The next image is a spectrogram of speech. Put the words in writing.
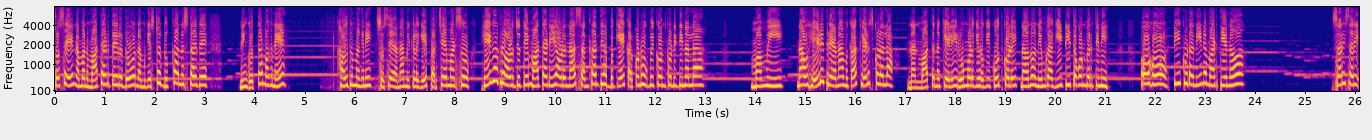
ಸೊಸೆ ನಮ್ಮನ್ನು ಮಾತಾಡ್ತಾ ಇರೋದು ನಮ್ಗೆಷ್ಟೋ ದುಃಖ ಅನ್ನಿಸ್ತಾ ಇದೆ. ನಿಂಗೆ ಗೊತ್ತಾ ಮಗನೇ? ಹೌದು ಮಗನೇ, ಸೊಸೆ ಅನಾಮಿಕಳಿಗೆ ಪರಿಚಯ ಮಾಡಿಸು. ಹೇಗಾದ್ರೂ ಅವಳ ಜೊತೆ ಮಾತಾಡಿ ಅವಳನ್ನ ಸಂಕ್ರಾಂತಿ ಹಬ್ಬಕ್ಕೆ ಕರ್ಕೊಂಡು ಹೋಗ್ಬೇಕು ಅಂದ್ಕೊಂಡಿದ್ದೀನಲ್ಲ ಮಮ್ಮಿ, ನಾವು ಹೇಳಿದ್ರೆ ಅನಾಮಿಕ ಕೇಳಿಸ್ಕೊಳಲ್ಲ. ನನ್ನ ಮಾತನ್ನ ಕೇಳಿ ರೂಮ್ ಒಳಗೆ ಹೋಗಿ ಕೂತ್ಕೊಳ್ಳಿ. ನಾನು ನಿಮ್ಗಾಗಿ ಟೀ ತಗೊಂಡ್ ಬರ್ತೀನಿ. ಓಹೋ, ಟೀ ಕೂಡ ನೀನೇ ಮಾಡ್ತೀಯೇನೋ? ಸರಿ ಸರಿ.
